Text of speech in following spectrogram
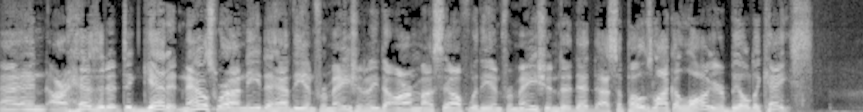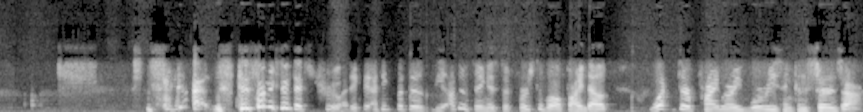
and are hesitant to get it. Now's where I need to have the information. I need to arm myself with the information to, that I suppose, like a lawyer, build a case. To some extent, that's true. I think. I think, but the the other thing is to first of all find out what their primary worries and concerns are.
